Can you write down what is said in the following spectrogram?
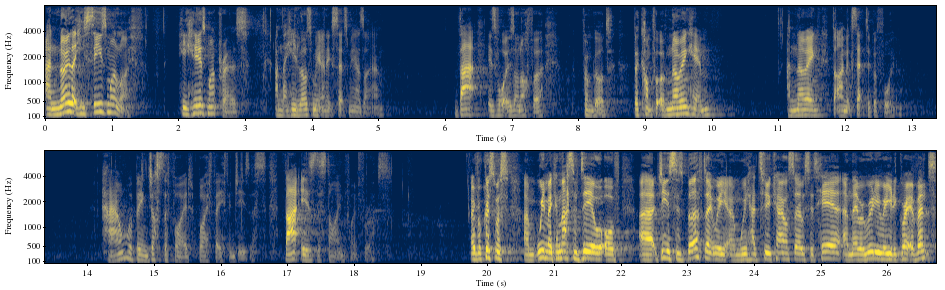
and know that he sees my life, he hears my prayers, and that he loves me and accepts me as I am. That is what is on offer from God the comfort of knowing Him and knowing that I'm accepted before Him. How? We're being justified by faith in Jesus. That is the starting point for us. Over Christmas, um, we make a massive deal of uh, Jesus' birth, don't we? And we had two carol services here, and they were really, really great events.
